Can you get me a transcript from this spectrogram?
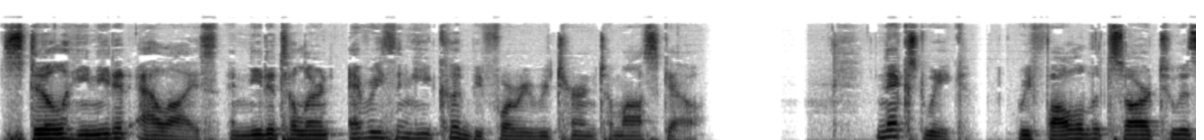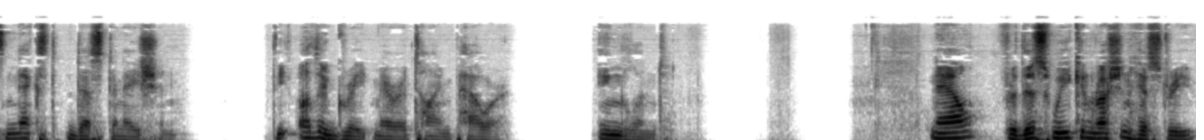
Still, he needed allies and needed to learn everything he could before he returned to Moscow. Next week, we follow the Tsar to his next destination, the other great maritime power, England. Now, for this week in Russian history,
